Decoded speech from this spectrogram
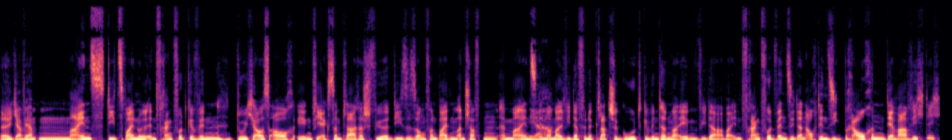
Äh, ja, wir haben Mainz, die 2-0 in Frankfurt gewinnen. Durchaus auch irgendwie exemplarisch für die Saison von beiden Mannschaften. Äh, Mainz Ja. immer mal wieder für eine Klatsche gut, gewinnt dann mal eben wieder aber in Frankfurt, wenn sie dann auch den Sieg brauchen. Der war wichtig.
